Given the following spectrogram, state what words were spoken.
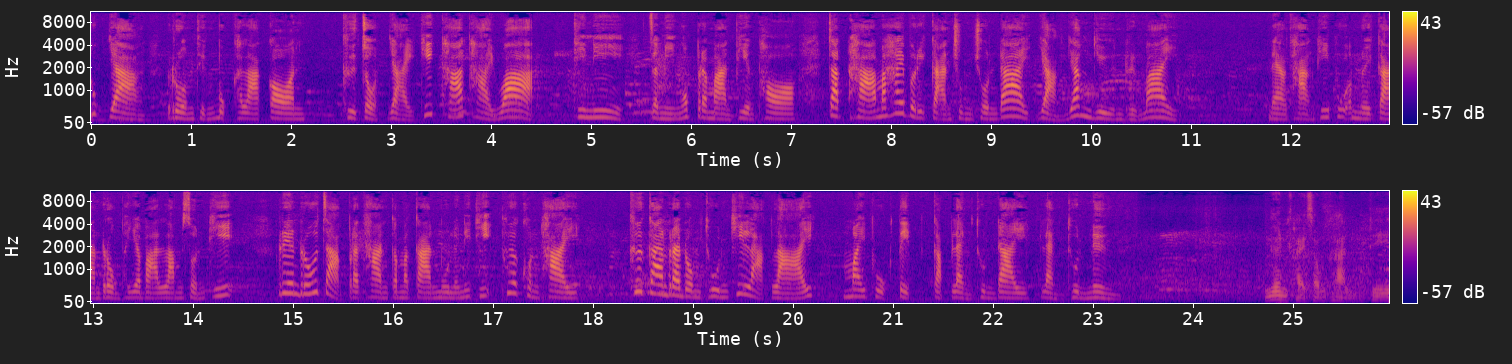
ทุกอย่างรวมถึงบุคลากร คือโจทย์ใหญ่ที่ท้าทายว่า ที่นี่จะมีงบประมาณเพียงพอ จัดหามาให้บริการชุมชนได้อย่างยั่งยืนหรือไม่ แนวทางที่ผู้อำนวยการโรงพยาบาลลำสนธิเรียนรู้จากประธานกรรมการมูลนิธิเพื่อคนไทย คือการระดมทุนที่หลากหลาย ไม่ผูกติดกับแหล่งทุนใดแหล่งทุนหนึ่ง เงื่อนไขสำคัญที่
